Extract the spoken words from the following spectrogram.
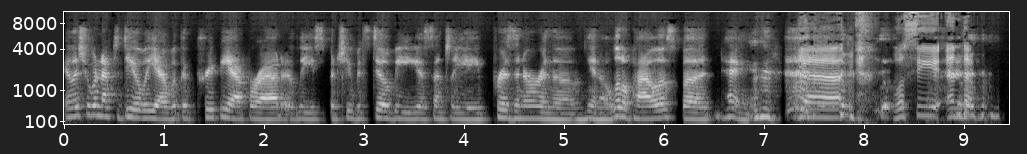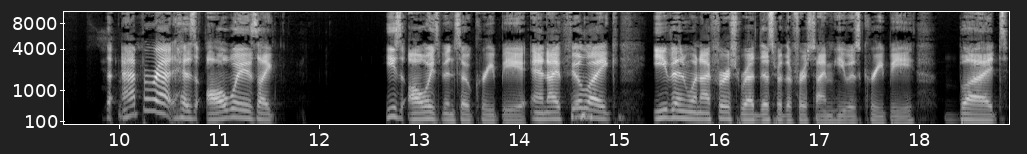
at least she wouldn't have to deal with yeah with the creepy apparatus at least but she would still be essentially a prisoner in the you know little palace but hey yeah we'll see and the, the apparat has always like he's always been so creepy and i feel mm-hmm. like even when i first read this for the first time he was creepy but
